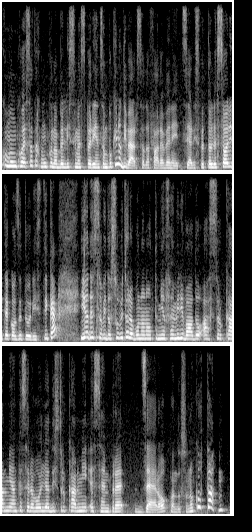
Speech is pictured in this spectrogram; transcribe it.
comunque, è stata comunque una bellissima esperienza, un pochino diversa da fare a Venezia rispetto alle solite cose turistiche. Io adesso vi do subito la buonanotte mia famiglia, vado a struccarmi anche se la voglia di struccarmi è sempre zero quando sono cotta.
